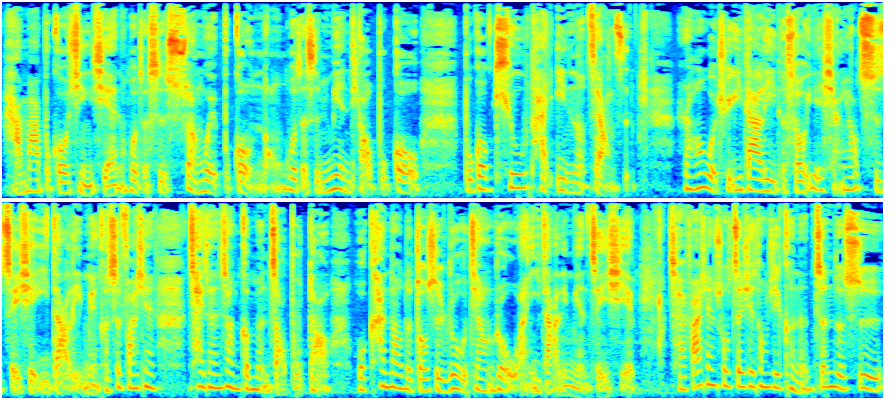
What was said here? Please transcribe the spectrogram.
蛤蟆不够新鲜，或者是蒜味不够浓，或者是面条不够不够 Q 太硬了这样子。然后我去意大利的时候也想要吃这些意大利面，可是发现菜单上根本找不到，我看到的都是肉酱肉丸意大利面这些，才发现说这些东西可能真的是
